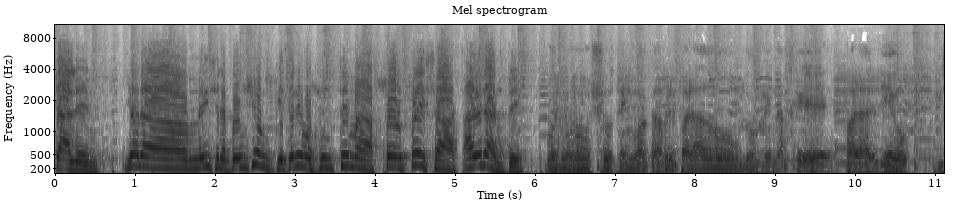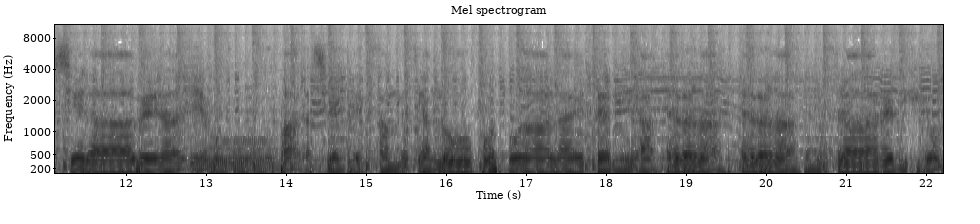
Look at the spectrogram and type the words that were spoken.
Talent. Y ahora me dice la producción que tenemos un tema sorpresa. Adelante. Bueno, yo tengo acá preparado un homenaje para el Diego. Quisiera ver a Diego para siempre, gambeteando por toda la eternidad. Es verdad, es verdad, en nuestra religión,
